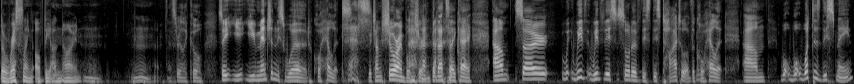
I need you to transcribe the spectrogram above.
the wrestling of the unknown. Mm, that's really cool. So you you mentioned this word Kohelet, Yes. which I'm sure I'm butchering, but that's okay. Um, so w- with with this sort of this this title of the Kohelet, um, what, what what does this mean?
